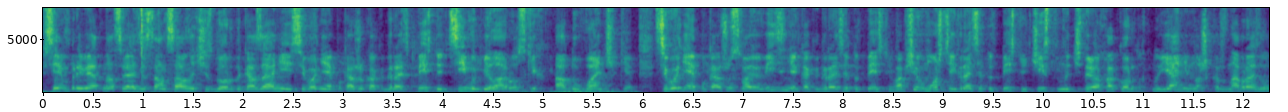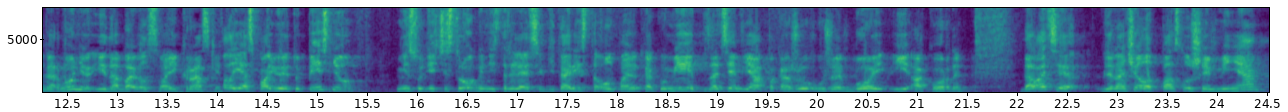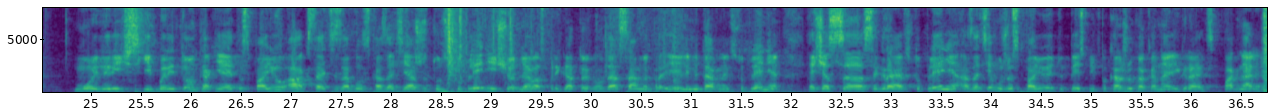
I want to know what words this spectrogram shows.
Всем привет, на связи Сан Саныч из города Казани, и сегодня я покажу, как играть песню Тимы Белорусских «Одуванчики». Сегодня я покажу свое видение, как играть эту песню. Вообще вы можете играть эту песню чисто на четырех аккордах, но я немножко разнообразил гармонию и добавил свои краски. Я спою эту песню, не судите строго, не стреляйте в гитариста, он поет как умеет, затем я покажу уже бой и аккорды. Давайте для начала послушаем меня, мой лирический баритон, как я это спою. А, кстати, забыл сказать, я же тут вступление еще для вас приготовил, да, самое элементарное вступление. Я сейчас э, сыграю вступление, а затем уже спою эту песню и покажу, как она играется. Погнали!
